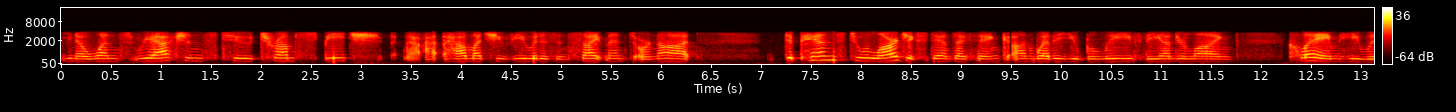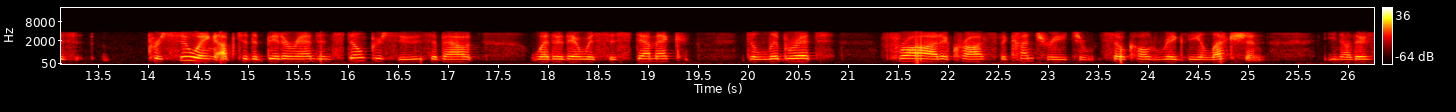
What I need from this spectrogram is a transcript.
you know, one's reactions to Trump's speech, how much you view it as incitement or not, depends to a large extent, I think, on whether you believe the underlying claim he was pursuing up to the bitter end and still pursues about whether there was systemic, deliberate fraud across the country to so-called rig the election. You know, there's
